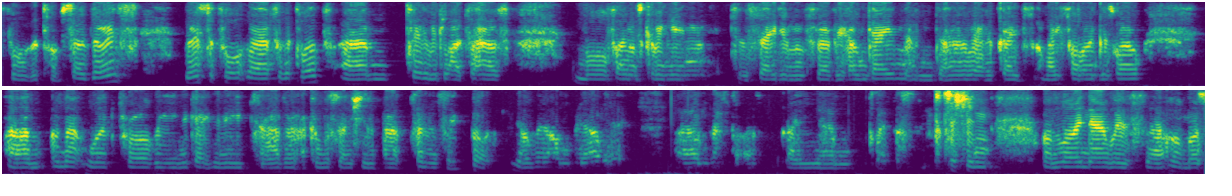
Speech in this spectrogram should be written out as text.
support the club. So there is there is support there for the club. Um, clearly, we'd like to have more fans coming in to the stadium for every home game, and uh, we have a great away following as well. Um, and that would probably negate the need to have a, a conversation about tenancy. But you know, we are, we are. Um, we've got a, a, um, a, petition online now with uh, almost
